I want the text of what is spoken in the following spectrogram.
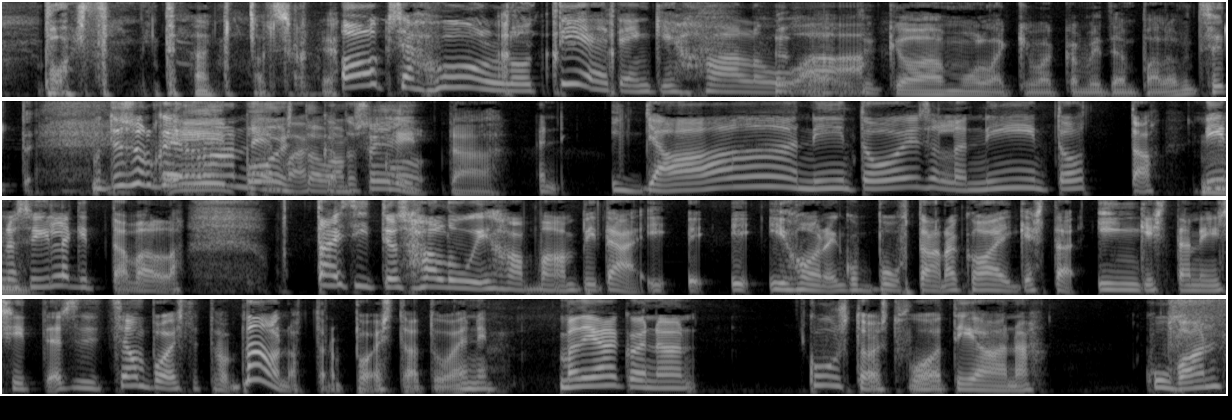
poistaa mitään taskuja. Onko sä hullu? Tietenkin haluaa. Onhan mullakin vaikka miten paljon, mutta sitten Mutta jos ei ranne poista, vaikka vaan kol- peittää. Jaa, niin toisella, niin totta. Niin Mm. on silläkin tavalla. Tai sitten jos haluaa ihan vaan pitää i- i- iho niin kuin puhtaana kaikesta inkistä, niin sitten sit se on poistettava. Mä oon ottanut pois tatuoini. Mä otin aikoinaan 16-vuotiaana kuvan.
